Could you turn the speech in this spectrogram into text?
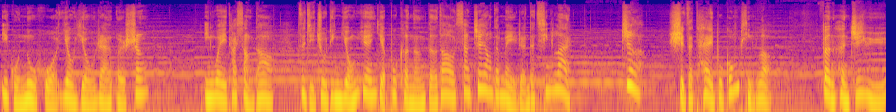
一股怒火又油然而生，因为他想到自己注定永远也不可能得到像这样的美人的青睐，这实在太不公平了。愤恨之余，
